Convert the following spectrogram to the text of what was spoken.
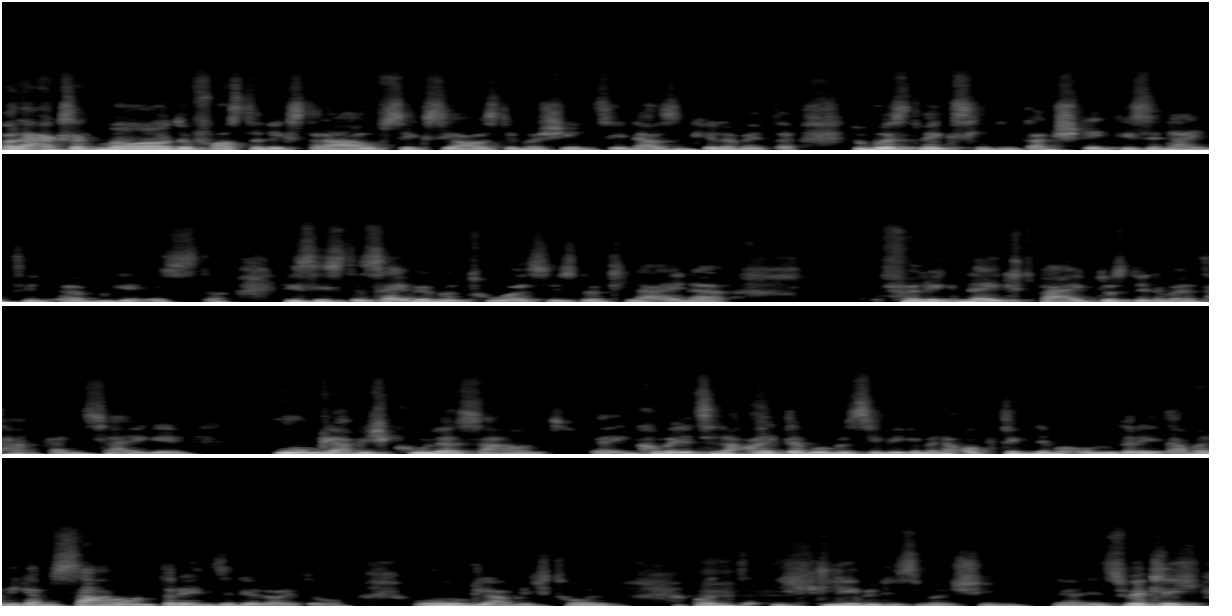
hat er auch gesagt, Ma, du fährst da nichts drauf, sechs Jahre aus der Maschine, 10.000 Kilometer, du musst wechseln. Und dann steht diese 19 Urban GS da. Das ist derselbe Motor, es ist nur kleiner, völlig naked Bike, du hast nicht einmal eine Tankanzeige. Unglaublich cooler Sound, weil ich komme jetzt in ein Alter, wo man sich wegen meiner Optik nicht mehr umdreht, aber wegen dem Sound drehen sich die Leute um. Unglaublich toll. Und ich liebe diese Maschine. Ja, ist wirklich,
